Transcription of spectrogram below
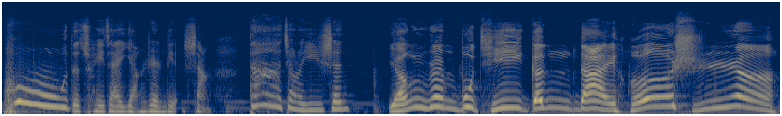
呼的吹在杨任脸上，大叫了一声。杨任不提，更待何时啊？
